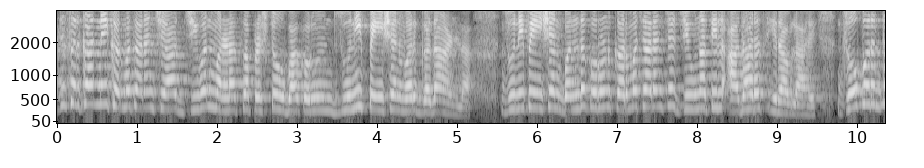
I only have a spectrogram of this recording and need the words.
राज्य सरकारने कर्मचाऱ्यांच्या जीवन मरणाचा प्रश्न उभा करून जुनी पेन्शनवर गदा आणला. जुनी पेन्शन बंद करून कर्मचाऱ्यांच्या जीवनातील आधारच हिरावला आहे. जोपर्यंत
